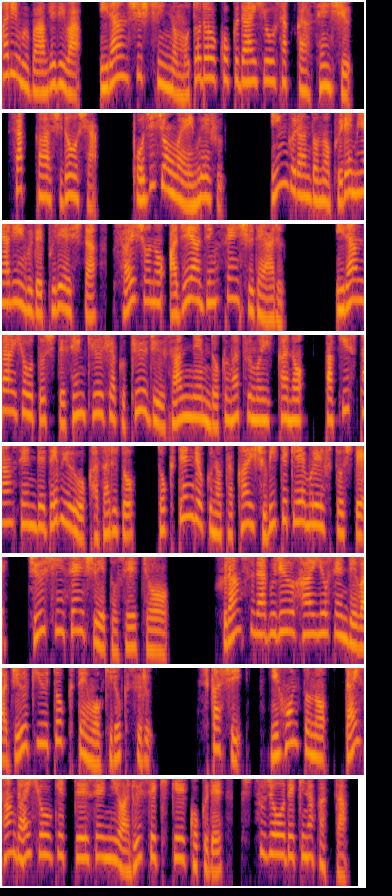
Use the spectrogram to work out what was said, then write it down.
カリム・バーゲリは、イラン出身の元同国代表サッカー選手、サッカー指導者。ポジションは MF。イングランドのプレミアリーグでプレーした最初のアジア人選手である。イラン代表として1993年6月6日のパキスタン戦でデビューを飾ると、得点力の高い守備的 MF として中心選手へと成長。フランス W 杯予選では19得点を記録する。しかし、日本との第3代表決定戦には累積警告で出場できなかった。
